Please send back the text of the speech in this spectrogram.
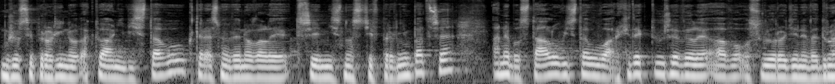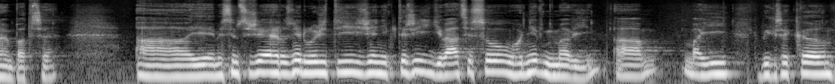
Můžou si prohlídnout aktuální výstavu, které jsme věnovali tři místnosti v prvním patře, anebo stálou výstavu o architektuře vily a o osudu rodiny ve druhém patře. A je, myslím si, že je hrozně důležitý, že někteří diváci jsou hodně vnímaví a mají, bych řekl,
